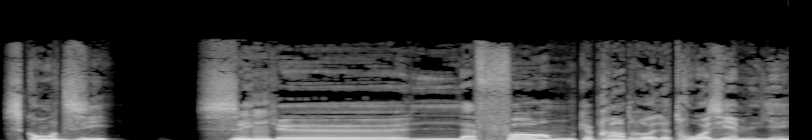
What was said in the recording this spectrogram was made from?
Ce qu'on dit, c'est Mhm. que la forme que prendra le troisième lien,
